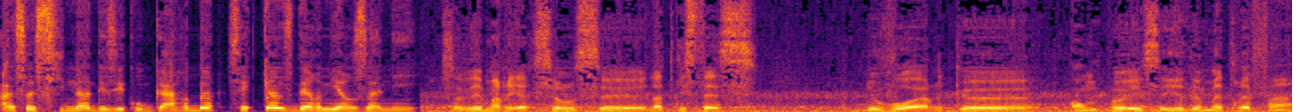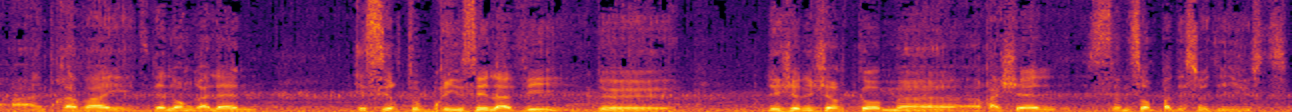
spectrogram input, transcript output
assassinats des éco-gardes ces 15 dernières années. Vous savez, ma réaction, c'est la tristesse de voir qu'on peut essayer de mettre fin à un travail de longue haleine et surtout briser la vie de des jeunes gens comme euh, Rachel, ce ne sont pas des choses injustes.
